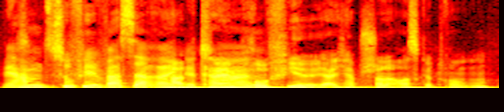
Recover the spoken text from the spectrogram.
Wir haben zu viel Wasser hat kein reingetan. Profil. Ja, ich habe schon ausgetrunken.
